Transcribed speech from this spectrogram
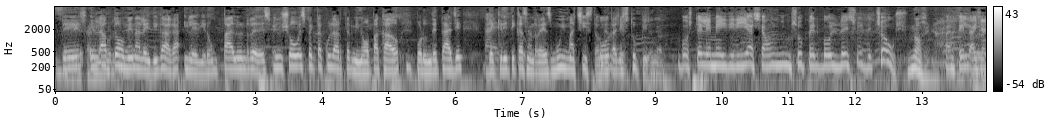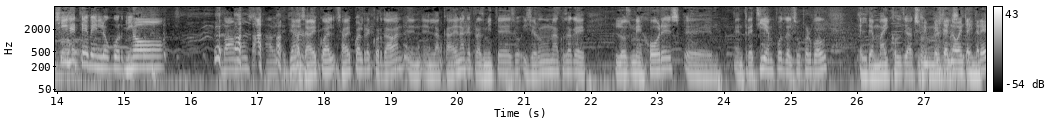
del abdomen a Lady Gaga y le dieron palo en redes y un show espectacular terminó opacado por un detalle de críticas en redes muy machista, un ¿Por detalle estúpido. ¿Vos te le medirías a un Super Bowl de esos de shows? No, señor. Y así se te ven los gorditos. No. Vamos a hablar. Ya. ¿Sabe cuál, ¿Sabe cuál recordaban? En, en la cadena que transmite eso, hicieron una cosa que los mejores eh, entretiempos del Super Bowl, el de Michael Jackson. El del es 93.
